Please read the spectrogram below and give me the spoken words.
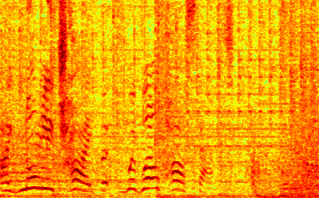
I'd normally try, but we're well past that.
